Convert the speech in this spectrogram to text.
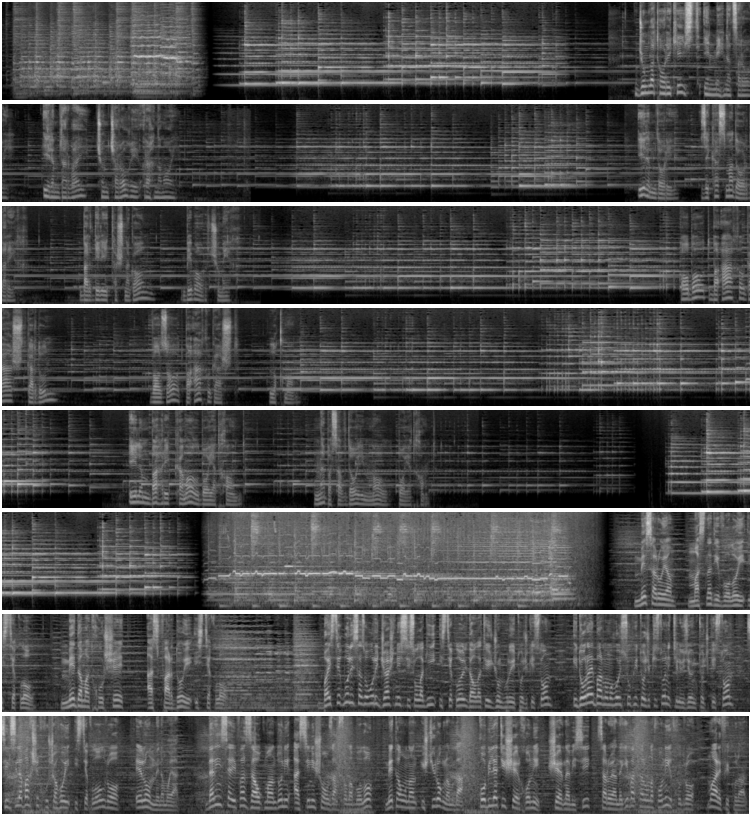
ҷумла торикист ин меҳнатсарой илм дар вай чун чароғи раҳнамой. Илм дорӣ зи кас мадор дариғ бар дили ташнагон бибор чумеғ обод ба ақл гашт гардун возод ба ақл гашт луқмон. Илм баҳри камол бояд хонд на ба савдои мол бояд хонд месароям маснади волои истиқлол медамад хуршед аз фардои истиқлол. Ба истиқболи сазовори ҷашни сисолагии истиқлоли давлатии ҷумҳурии тоҷикистон идораи барномаҳои субҳи тоҷикистони телевизиони тоҷикистон силсилабахши хушаҳои истиқлолро эълон менамояд дар ин саҳифа завқмандони аз синни 16 сола боло метавонанд иштирок намуда. Қобилияти шеърхонӣ шеърнависӣ сарояндагӣ ва таронахонии худро муаррифӣ кунанд.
